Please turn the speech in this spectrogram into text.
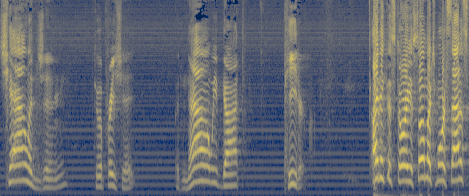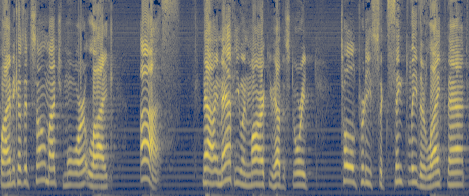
challenging to appreciate. But now we've got Peter. I think this story is so much more satisfying because it's so much more like us. Now, in Matthew and Mark, you have the story told pretty succinctly. They're like that.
